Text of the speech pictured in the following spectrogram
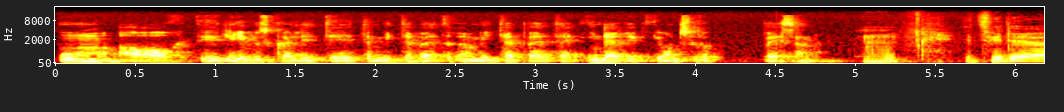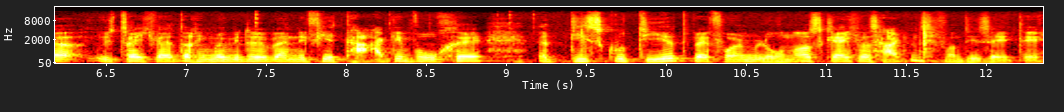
um auch die Lebensqualität der Mitarbeiterinnen und Mitarbeiter in der Region zu verbessern. Mhm. Jetzt wird ja österreichweit auch immer wieder über eine Vier-Tage-Woche äh, diskutiert bei vollem Lohnausgleich. Was halten Sie von dieser Idee?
